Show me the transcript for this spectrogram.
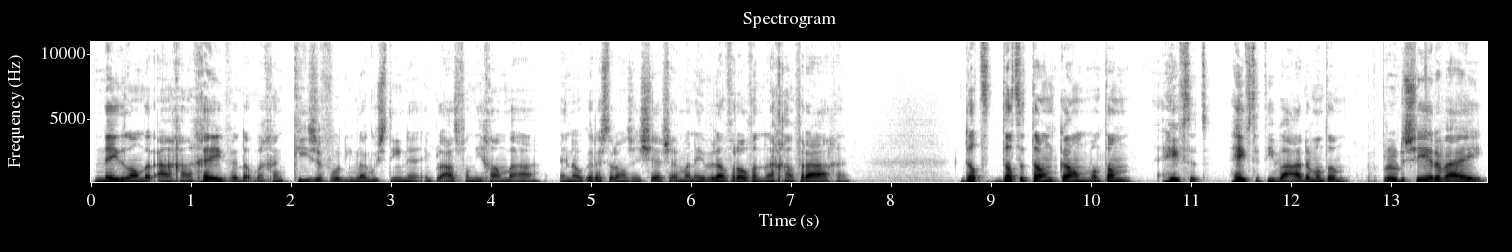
Nederlander aan gaan geven. Dat we gaan kiezen voor die langoustine in plaats van die gamba. En ook restaurants en chefs. En wanneer we daar vooral van naar gaan vragen. Dat, dat het dan kan. Want dan heeft het, heeft het die waarde. Want dan produceren wij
